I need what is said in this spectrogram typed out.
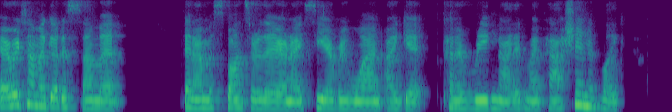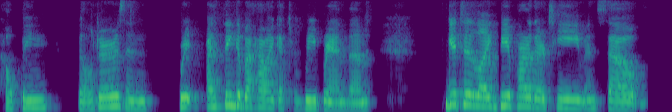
every time I go to Summit and I'm a sponsor there and I see everyone, I get kind of reignited my passion of like helping builders. And re- I think about how I get to rebrand them, get to like be a part of their team. And so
